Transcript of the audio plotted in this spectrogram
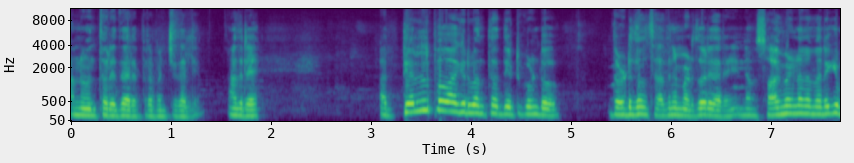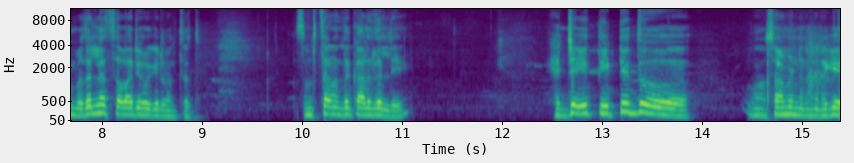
ಅನ್ನುವಂಥವ್ರು ಇದ್ದಾರೆ ಪ್ರಪಂಚದಲ್ಲಿ. ಆದರೆ ಅತ್ಯಲ್ಪವಾಗಿರುವಂಥದ್ದು ಇಟ್ಕೊಂಡು ದೊಡ್ಡದೊಂದು ಸಾಧನೆ ಮಾಡಿದವರು ಇದ್ದಾರೆ ನಮ್ಮ ಸ್ವಾಮಿಯಣ್ಣನ ಮನೆಗೆ ಮೊದಲನೇ ಸವಾರಿ ಹೋಗಿರುವಂಥದ್ದು. ಸಂಸ್ಥಾನದ ಕಾಲದಲ್ಲಿ ಹೆಜ್ಜೆ ಇತ್ತು ಇಟ್ಟಿದ್ದು ಸ್ವಾಮಿಯಣ್ಣನ ಮನೆಗೆ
